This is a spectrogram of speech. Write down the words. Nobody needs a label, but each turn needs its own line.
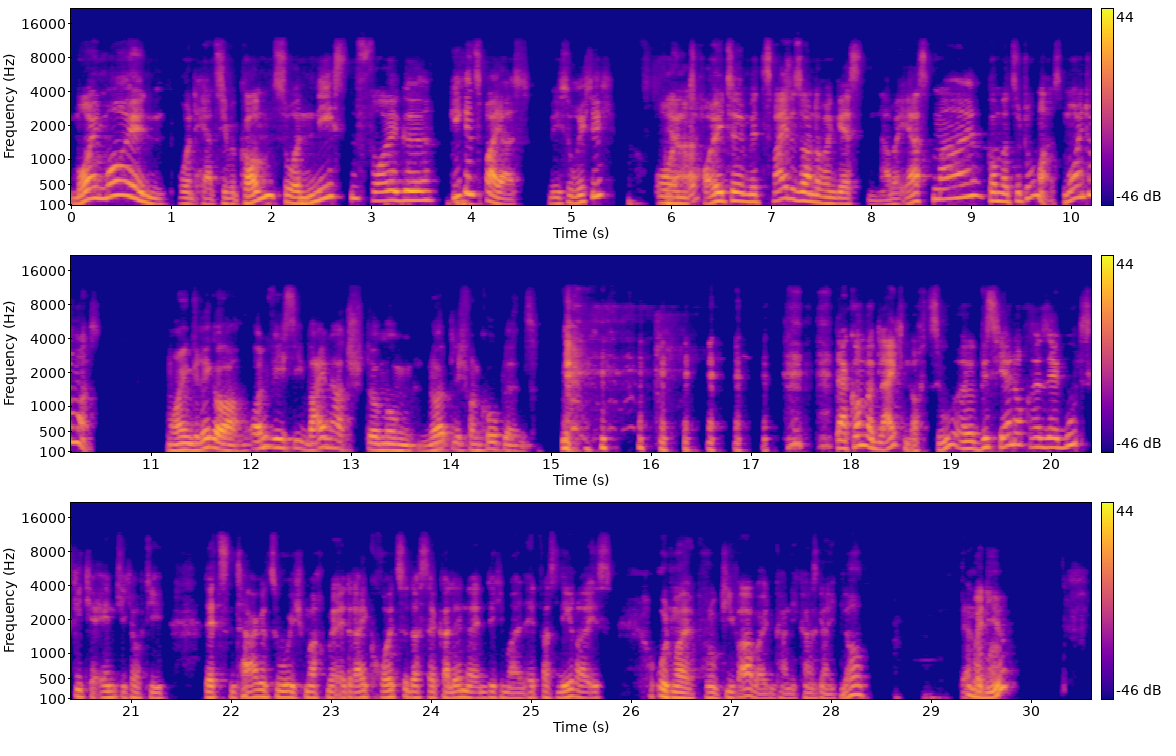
Moin, moin und herzlich willkommen zur nächsten Folge Geek Inspires. Bin ich so richtig? Und
Ja.
heute mit zwei besonderen Gästen. Aber erstmal kommen wir zu Thomas. Moin, Thomas.
Moin Gregor. Und wie ist die Weihnachtsstimmung nördlich von Koblenz?
Da kommen wir gleich noch zu. Äh, bisher noch äh, sehr gut. Es geht ja endlich auf die letzten Tage zu. Ich mache mir äh, drei Kreuze, dass der Kalender endlich mal etwas leerer ist und mal produktiv arbeiten kann. Ich kann es gar nicht glauben. Und bei dir?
